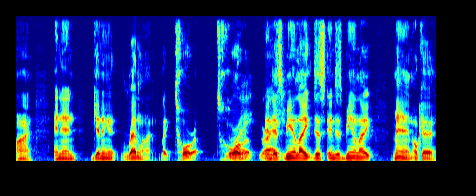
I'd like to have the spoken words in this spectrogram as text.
line and then getting it red line like Torah Torah right, right. and just being like just and just being like man okay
